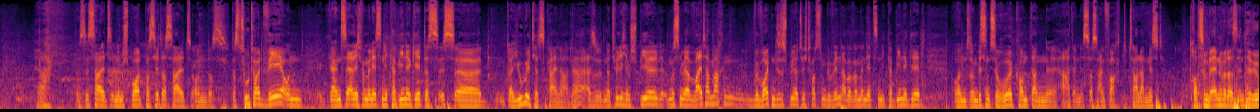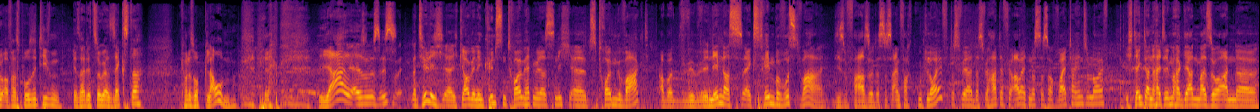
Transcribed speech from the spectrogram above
Ja, das ist halt, in dem Sport passiert das halt und das, das tut heute weh und ganz ehrlich, wenn man jetzt in die Kabine geht, das ist, äh, da jubelt jetzt keiner. Ne? Also natürlich im Spiel müssen wir weitermachen. Wir wollten dieses Spiel natürlich trotzdem gewinnen, aber wenn man jetzt in die Kabine geht und so ein bisschen zur Ruhe kommt, dann, äh, ja, dann ist das einfach totaler Mist. Trotzdem beenden wir das Interview auf was Positivem. Ihr seid jetzt sogar Sechster. Kann man das überhaupt glauben? Ja, also es ist natürlich, äh, ich glaube, in den kühnsten Träumen hätten wir das nicht äh, zu träumen gewagt. Aber wir, wir, nehmen das extrem bewusst wahr, diese Phase, dass es einfach gut läuft, dass wir, dass wir hart dafür arbeiten, dass das auch weiterhin so läuft. Ich denke dann halt immer gern mal so an äh,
